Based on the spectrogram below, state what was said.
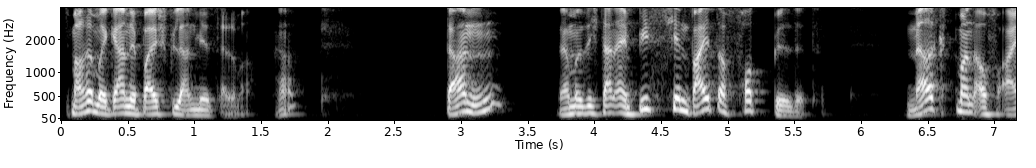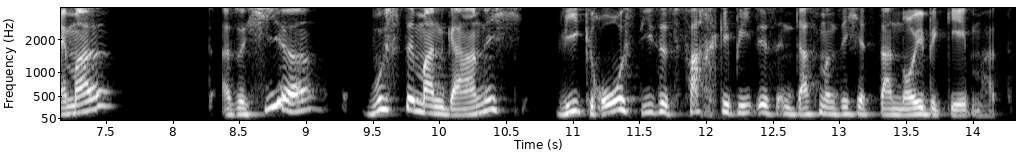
ich mache immer gerne Beispiele an mir selber. Ja? Dann, wenn man sich dann ein bisschen weiter fortbildet, merkt man auf einmal, also hier wusste man gar nicht, wie groß dieses Fachgebiet ist, in das man sich jetzt da neu begeben hat.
